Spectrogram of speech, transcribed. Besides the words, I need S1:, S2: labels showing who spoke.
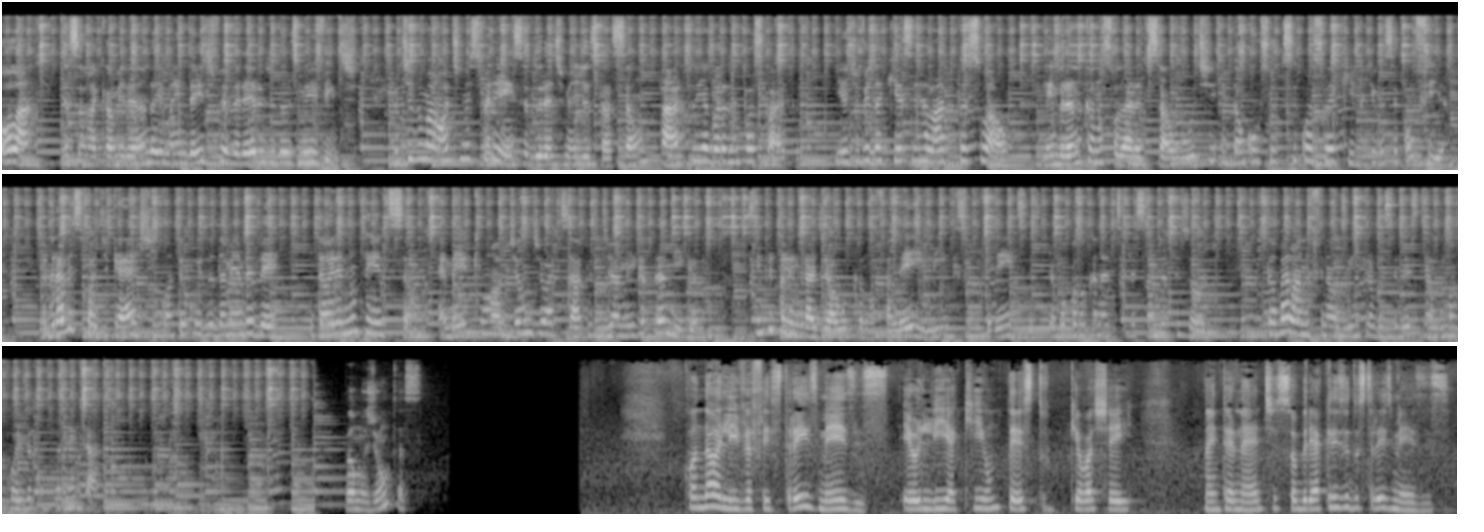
S1: Olá, eu sou Raquel Miranda e mãe desde fevereiro de 2020. Eu tive uma ótima experiência durante minha gestação, parto e agora no pós-parto. E eu divido aqui esse relato pessoal, lembrando que eu não sou da área de saúde, então consulte-se com a sua equipe que você confia. Eu gravo esse podcast enquanto eu cuido da minha bebê, então ele não tem edição, é meio que um audião de WhatsApp de amiga para amiga. Sempre que eu lembrar de algo que eu não falei, links, referências, eu vou colocar na descrição do episódio. Então vai lá no finalzinho para você ver se tem alguma coisa a complementar. Vamos juntas?
S2: Quando a Olivia fez três meses, eu li aqui um texto que eu achei na internet sobre a crise dos três meses.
